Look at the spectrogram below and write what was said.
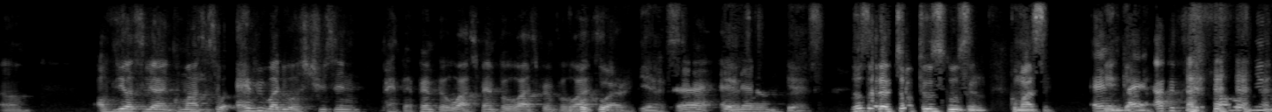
um, obviously in Kumasi, so everybody was choosing Prempeh, Prempeh was, Prempeh was, Prempeh was. Boko Yes. Uh, and Yes. um, Yes. Those are the top two schools in Kumasi. In and I, Ghana. I could say probably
